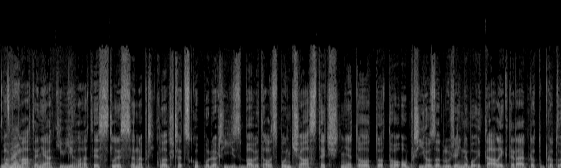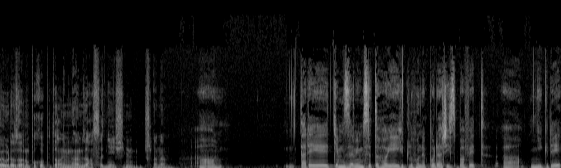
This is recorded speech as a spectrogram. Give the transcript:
Nicméně... A vy máte nějaký výhled, jestli se například Řecku podaří zbavit alespoň částečně toho, to, toho obřího zadlužení, nebo Itálii, která je pro tu, pro tu eurozónu pochopitelně mnohem zásadnějším členem? Uh, tady těm zemím se toho jejich dluhu nepodaří zbavit uh, nikdy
